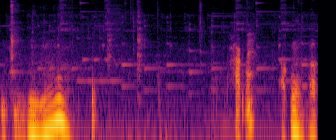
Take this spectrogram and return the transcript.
อื้อหือผักไหมผักหนึ่งผัก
